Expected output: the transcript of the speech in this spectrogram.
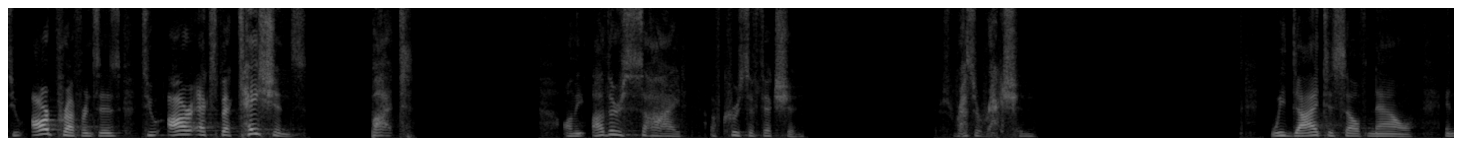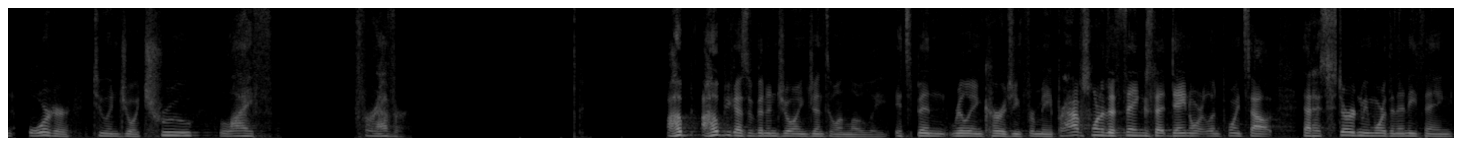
to our preferences, to our expectations. But on the other side of crucifixion, there's resurrection. We die to self now in order to enjoy true life forever. I hope, I hope you guys have been enjoying Gentle and Lowly. It's been really encouraging for me. Perhaps one of the things that Dane Ortlund points out that has stirred me more than anything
